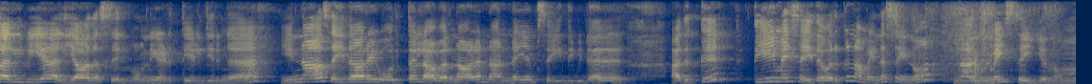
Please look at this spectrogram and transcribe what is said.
கல்வியே அழியாத செல்வம்னு எடுத்து எழுதிருங்க. இன்னா செய்தாரை ஒருத்தல் அவர்னால நன்னயம் செய்துவிடல். அதுக்கு தீமை செய்தவருக்கு நம்ம என்ன செய்யணும்? நன்மை செய்யணும்.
